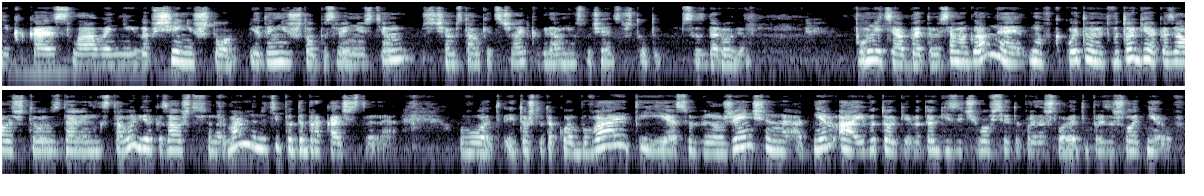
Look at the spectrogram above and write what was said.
никакая слава, ни, вообще ничто. Это ничто по сравнению с тем, с чем сталкивается человек, когда у него случается что-то со здоровьем. Помните об этом. И самое главное, ну, в какой-то момент, в итоге оказалось, что сдали на гастологию, оказалось, что все нормально, ну, типа доброкачественное. Вот. И то, что такое бывает, и особенно у женщин от нервов... А, и в итоге, в итоге из-за чего все это произошло? Это произошло от нервов.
